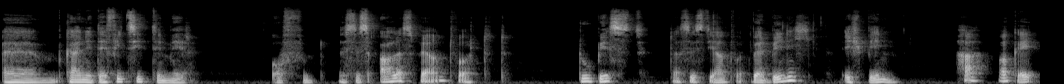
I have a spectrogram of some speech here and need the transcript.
ähm, keine Defizite mehr offen. Es ist alles beantwortet. Du bist. Das ist die Antwort. Wer bin ich? Ich bin. Ha, okay.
